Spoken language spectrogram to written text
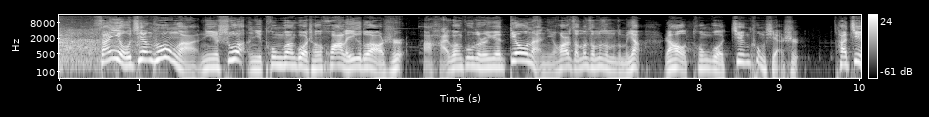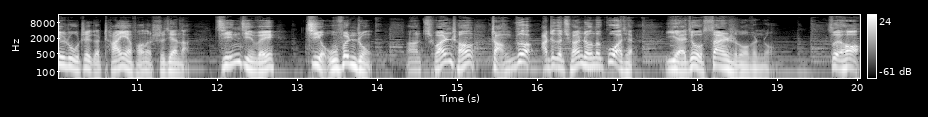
咱有监控啊！你说你通关过程花了一个多小时。啊！海关工作人员刁难你，或者怎么怎么怎么怎么样？然后通过监控显示，他进入这个查验房的时间呢，仅仅为九分钟，啊，全程整个啊这个全程的过去也就三十多分钟。最后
